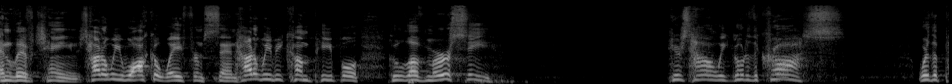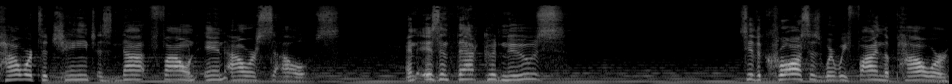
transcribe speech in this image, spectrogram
and live changed? How do we walk away from sin? How do we become people who love mercy? Here's how we go to the cross. where the power to change is not found in ourselves. And isn't that good news? See, the cross is where we find the power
